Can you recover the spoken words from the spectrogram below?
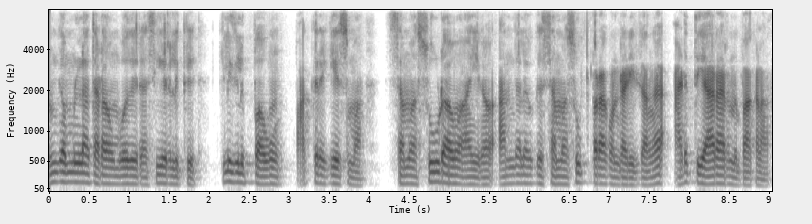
அங்கமெல்லாம் தடவும் போது ரசிகர்களுக்கு கிளுகிளுப்பாகவும் பார்க்குறக்கே சும்மா செம சூடாகவும் ஆயிரும். அந்தளவுக்கு செம சூப்பராக கொண்டாடிருக்காங்க. அடுத்து யாராருன்னு பார்க்கலாம்.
